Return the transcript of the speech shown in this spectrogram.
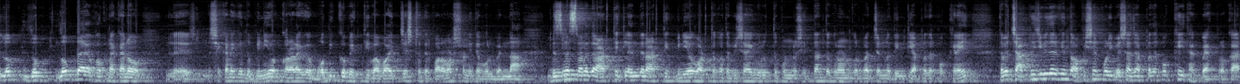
লোভ, লোভ- লোভদায়ক হোক না কেন সেখানে কিন্তু বিনিয়োগ করার আগে অভিজ্ঞ ব্যক্তি বা বয়োজ্যেষ্ঠদের পরামর্শ নিতে বলবেন না। বিজনেসম্যানদের আর্থিক লেনদেন, আর্থিক বিনিয়োগ, অর্থগত বিষয়ে গুরুত্বপূর্ণ সিদ্ধান্ত গ্রহণ করবার জন্য দিনটি আপনাদের পক্ষে নেই। তবে চাকরিজীবীদের কিন্তু অফিসের পরিবেশ আজ আপনাদের পক্ষেই থাকবে এক প্রকার।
